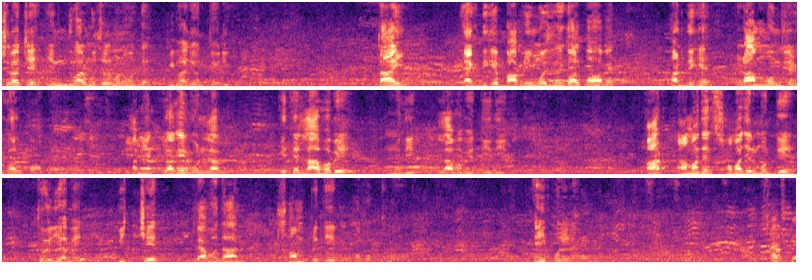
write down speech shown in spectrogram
সেটা হচ্ছে হিন্দু আর মুসলমানের মধ্যে বিভাজন তৈরি করে। তাই একদিকে বাবরি মসজিদের গল্প হবে আর দিকে রাম মন্দিরের গল্প হবে। আমি একটু আগেই বললাম এতে লাভ হবে মোদি লাভ হবে দিদির আর আমাদের সমাজের মধ্যে তৈরি হবে বিচ্ছেদ ব্যবধান সম্প্রীতির অবক্ষয়। এই পরিণাম। আজকে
